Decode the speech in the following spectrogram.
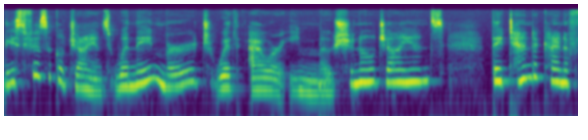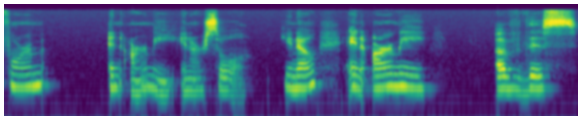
these physical giants, when they merge with our emotional giants, they tend to kind of form an army in our soul, you know, an army of this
